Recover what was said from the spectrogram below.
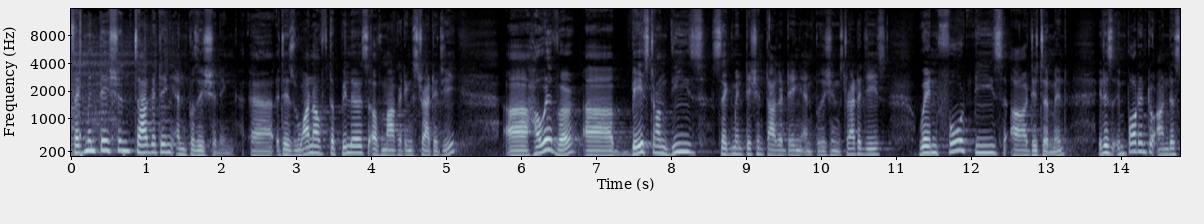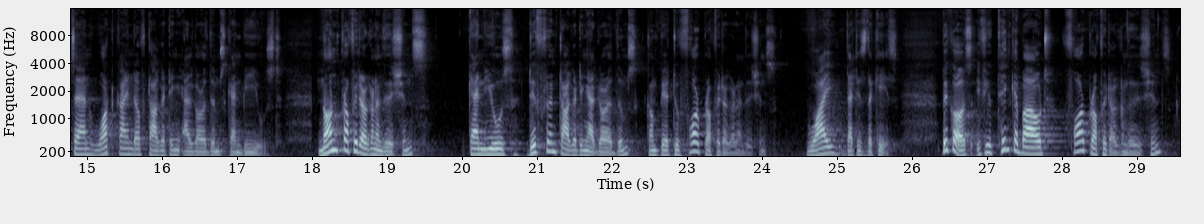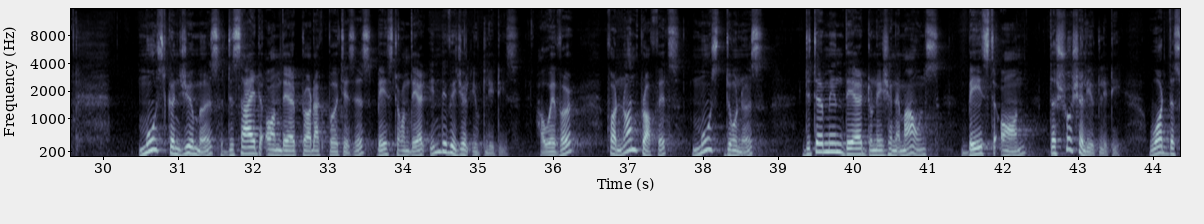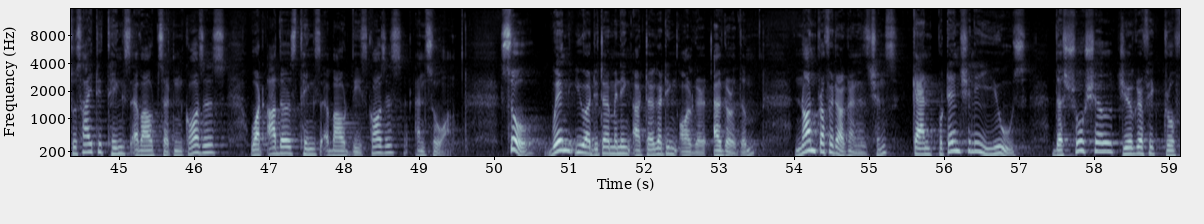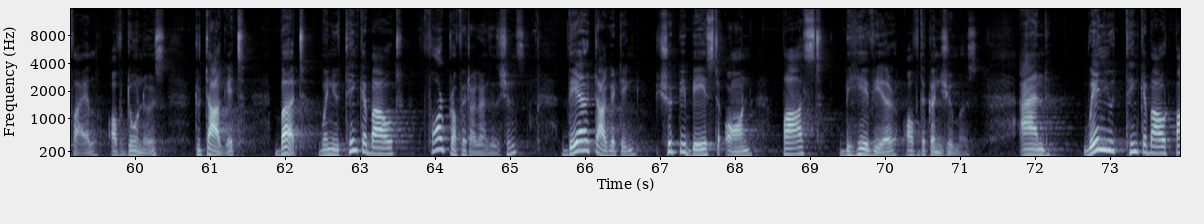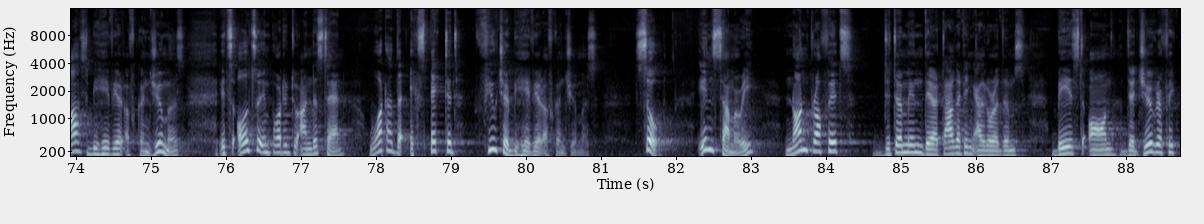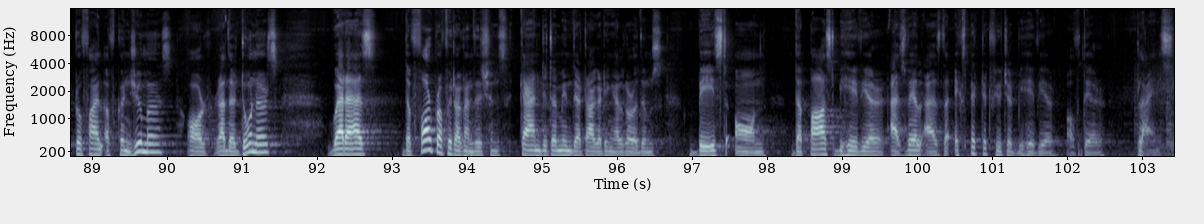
Segmentation, targeting and positioning. Uh, it is one of the pillars of marketing strategy. Uh, however, uh, based on these segmentation, targeting and positioning strategies, when four Ps are determined, it is important to understand what kind of targeting algorithms can be used. Non-profit organizations can use different targeting algorithms compared to for-profit organizations. Why that is the case? Because if you think about for-profit organizations, most consumers decide on their product purchases based on their individual utilities. However, for non-profits, most donors determine their donation amounts based on the social utility, what the society thinks about certain causes, what others thinks about these causes and so on. So, when you are determining a targeting algorithm, non-profit organizations can potentially use the social geographic profile of donors to target, but when you think about for-profit organizations, their targeting should be based on past behavior of the consumers. And when you think about past behavior of consumers, it's also important to understand what are the expected future behavior of consumers. So, in summary, nonprofits determine their targeting algorithms based on the geographic profile of consumers or rather donors, whereas the for-profit organizations can determine their targeting algorithms based on the past behavior as well as the expected future behavior of their clients.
